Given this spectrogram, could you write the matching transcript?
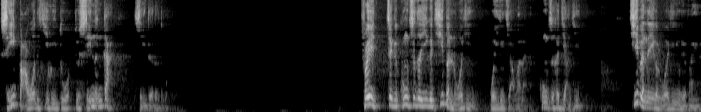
谁把握的机会多，就谁能干，谁得的多。所以，这个工资的一个基本逻辑我已经讲完了，工资和奖金。基本的一个逻辑，你会发现，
